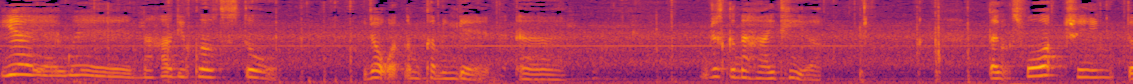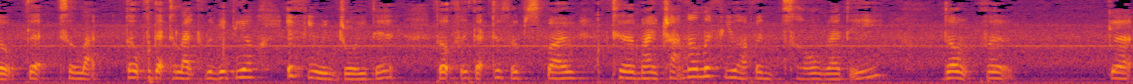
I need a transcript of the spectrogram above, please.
Yay, I win! Now how do you close the store? You don't want them coming in. Uh, I'm just gonna hide here. Thanks for watching. Don't get to like don't forget to like the video if you enjoyed it. Don't forget to subscribe to my channel if you haven't already. Don't forget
